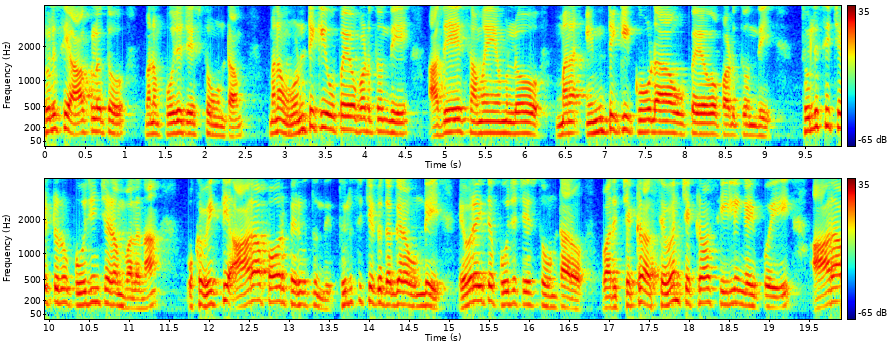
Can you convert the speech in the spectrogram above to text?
తులసి ఆకులతో మనం పూజ చేస్తూ ఉంటాం. మన ఒంటికి ఉపయోగపడుతుంది అదే సమయంలో మన ఇంటికి కూడా ఉపయోగపడుతుంది. తులసి చెట్టును పూజించడం వలన ఒక వ్యక్తి ఆరా పవర్ పెరుగుతుంది. తులసి చెట్టు దగ్గర ఉండి ఎవరైతే పూజ చేస్తూ ఉంటారో వారి చక్ర సెవెన్ చక్రాస్ హీలింగ్ అయిపోయి ఆరా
